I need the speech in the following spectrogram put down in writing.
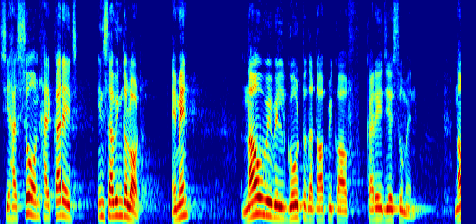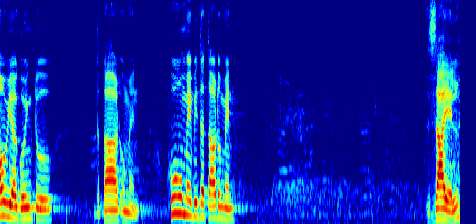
She has shown her courage in serving the Lord. Amen. Now we will go to the topic of courageous women. Now we are going to the third woman. Who may be the third woman? Zael,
